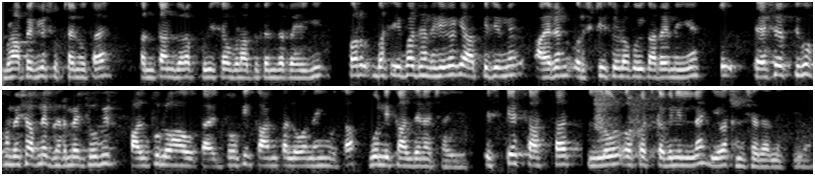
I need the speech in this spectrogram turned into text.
बुढ़ापे के लिए शुभ साइन होता है। संतान द्वारा पूरी सेवा बुढ़ापे के अंदर रहेगी। और बस एक बात ध्यान रखिएगा कि आपके जीवन में आयरन और स्टील से जुड़ा कोई कार्य नहीं है। तो ऐसे व्यक्ति को हमेशा अपने घर में जो भी फालतू लोहा होता है, जो कि काम का लोहा नहीं होता, वो निकाल देना चाहिए। इसके साथ साथ लोन और कर्ज कभी नहीं लेना, ये बात हमेशा ध्यान रखिएगा।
